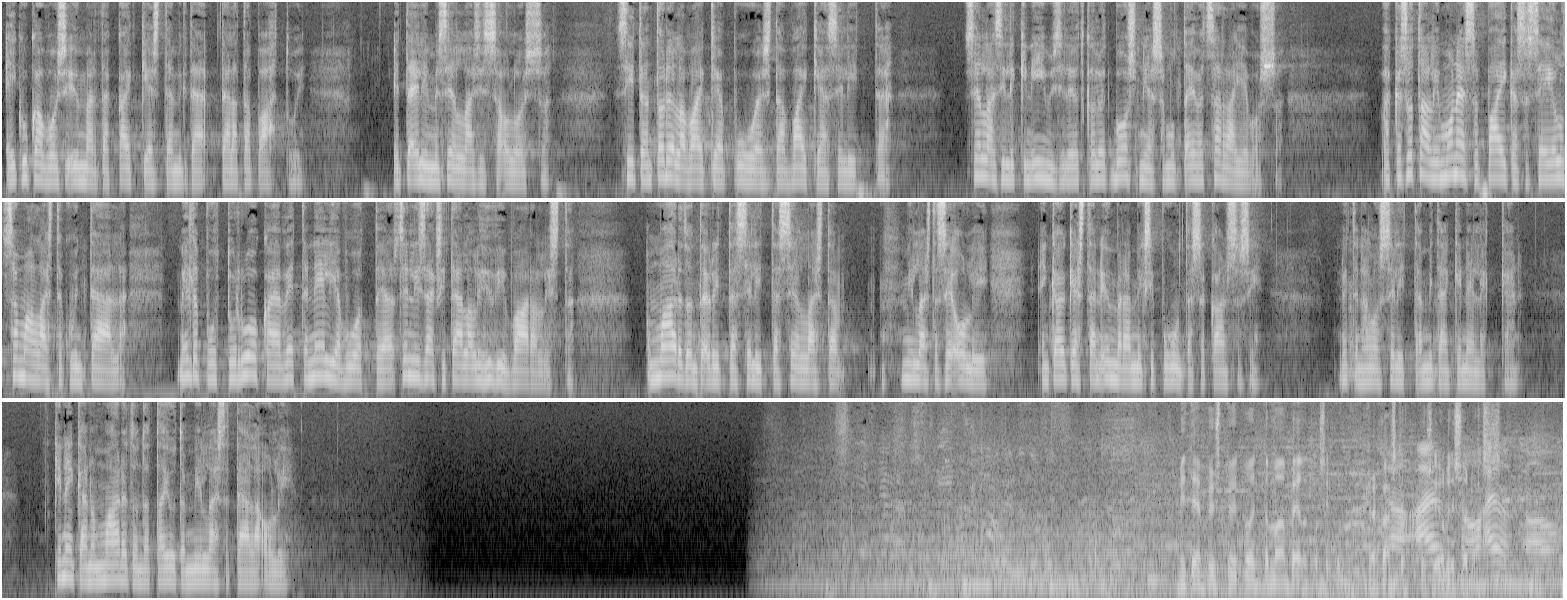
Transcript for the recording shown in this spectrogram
Ei kukaan voisi ymmärtää kaikkea sitä, mitä täällä tapahtui. Että elimme sellaisissa oloissa. Siitä on todella vaikea puhua ja sitä on vaikea selittää. Sellaisillekin ihmisille, jotka olivat Bosniassa, mutta eivät Sarajevossa. Vaikka sota oli monessa paikassa, se ei ollut samanlaista kuin täällä. Meiltä puuttuu ruokaa ja vettä neljä vuotta ja sen lisäksi täällä oli hyvin vaarallista. On mahdotonta yrittää selittää sellaista, millaista se oli. Enkä oikeastaan ymmärrä, miksi puhun tässä kanssasi. Nyt en halua selittää mitään kenellekään. Kenenkään on mahdotonta tajuta, millaista täällä oli. Miten pystyit voittamaan pelkosi, kun rakastettusi oli sodassa? I don't know.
